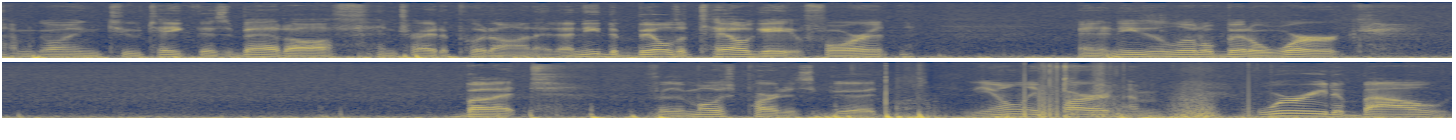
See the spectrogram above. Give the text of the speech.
I'm going to take this bed off and try to put on it. I need to build a tailgate for it, and it needs a little bit of work, but for the most part, it's good. The only part I'm worried about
